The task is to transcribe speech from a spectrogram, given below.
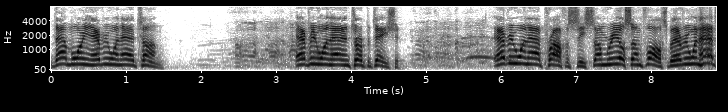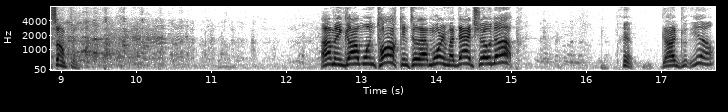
That morning, everyone had a tongue. Everyone had interpretation. Everyone had prophecy, some real, some false, but everyone had something. I mean, God wasn't talking until that morning. My dad showed up. God, you know,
